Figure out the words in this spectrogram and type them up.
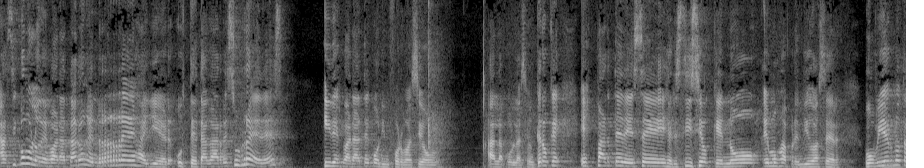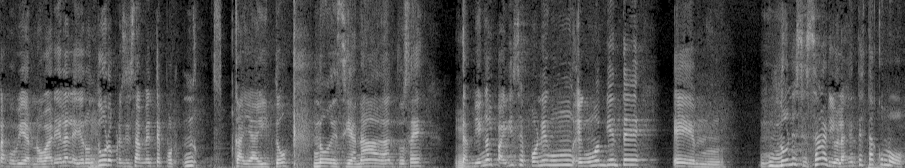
así como lo desbarataron en redes ayer, usted agarre sus redes y desbarate con información a la población. Creo que es parte de ese ejercicio que no hemos aprendido a hacer. Gobierno tras gobierno. Varela le dieron duro precisamente por no, calladito, no decía nada. Entonces, también al país se pone en un, en un ambiente eh, no necesario. La gente está como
